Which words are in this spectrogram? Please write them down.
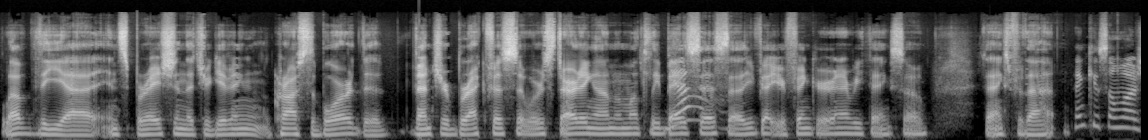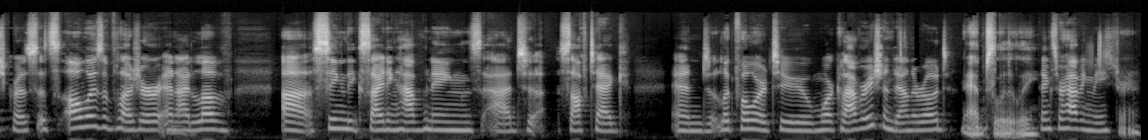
Love the uh, inspiration that you're giving across the board. The venture breakfast that we're starting on a monthly basis. Uh, you've got your finger and everything. So, thanks for that. Thank you so much, Chris. It's always a pleasure, and I love uh, seeing the exciting happenings at Softeq, and look forward to more collaboration down the road. Absolutely. Thanks for having me. Sure.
